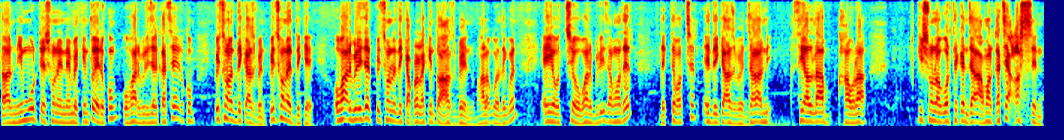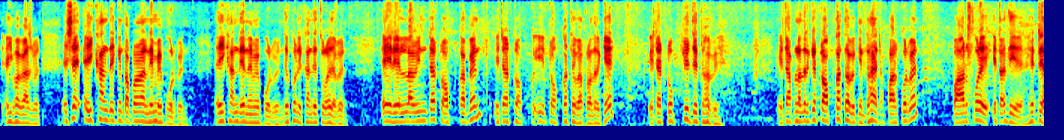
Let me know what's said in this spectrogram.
তারা নিমু স্টেশনে নেমে কিন্তু এরকম ওভারব্রিজের কাছে এরকম পিছনের দিকে আসবেন, পিছনের দিকে। ওভারব্রিজের পিছনের দিকে আপনারা কিন্তু আসবেন, ভালো করে দেখবেন। এই হচ্ছে ওভারব্রিজ আমাদের, দেখতে পাচ্ছেন? এই দিকে আসবেন, যারা শিয়ালদা, হাওড়া, কৃষ্ণনগর থেকে যারা আমার কাছে আসছেন, এইভাবে আসবেন। এসে এইখান দিয়ে কিন্তু আপনারা নেমে পড়বেন, এইখান দিয়ে নেমে পড়বেন। দেখুন, এখান দিয়ে চলে যাবেন। এই রেল লাইনটা টপকাবেন, এটা টপ টপকাতে হবে আপনাদেরকে, এটা টপকে যেতে হবে। এটা আপনাদেরকে টপকাতে হবে কিন্তু হ্যাঁ এটা পার করবেন। পার করে এটা দিয়ে হেঁটে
